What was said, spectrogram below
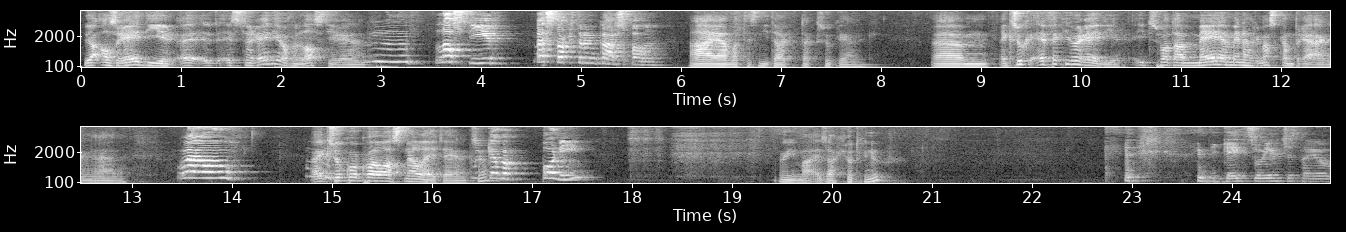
Ja, als rijdier. eh, is het een rijdier of een lastdier eigenlijk? Mm, lastdier. Best achter een kar spannen. Ah ja, maar het is niet dat, ik- dat ik zoek eigenlijk. Ehm, ik zoek effectief een rijdier. Iets wat aan mij en mijn harnas kan dragen. Wel, Ah, ik zoek ook wel wat snelheid eigenlijk. Zo. ik heb een pony. Oei, maar is dat groot genoeg? Die kijkt zo eventjes naar jou.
